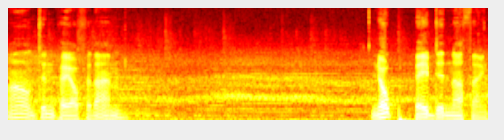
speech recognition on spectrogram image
Well, it didn't pay off for them. Nope, Babe did nothing.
